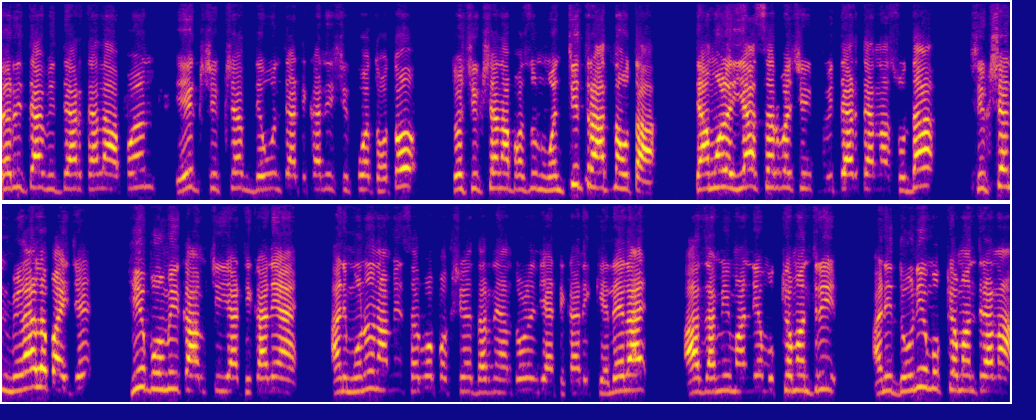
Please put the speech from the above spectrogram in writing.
तरी त्या विद्यार्थ्याला आपण एक शिक्षक देऊन त्या ठिकाणी शिकवत होतो. तो शिक्षणापासून वंचित राहत नव्हता. त्यामुळे या सर्व विद्यार्थ्यांना सुद्धा शिक्षण मिळालं पाहिजे. ही भूमिका आमची या ठिकाणी आहे. आणि म्हणून आम्ही सर्व पक्षीय धरणे आंदोलन या ठिकाणी केलेलं आहे. आज आम्ही माननीय मुख्यमंत्री आणि दोन्ही मुख्यमंत्र्यांना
